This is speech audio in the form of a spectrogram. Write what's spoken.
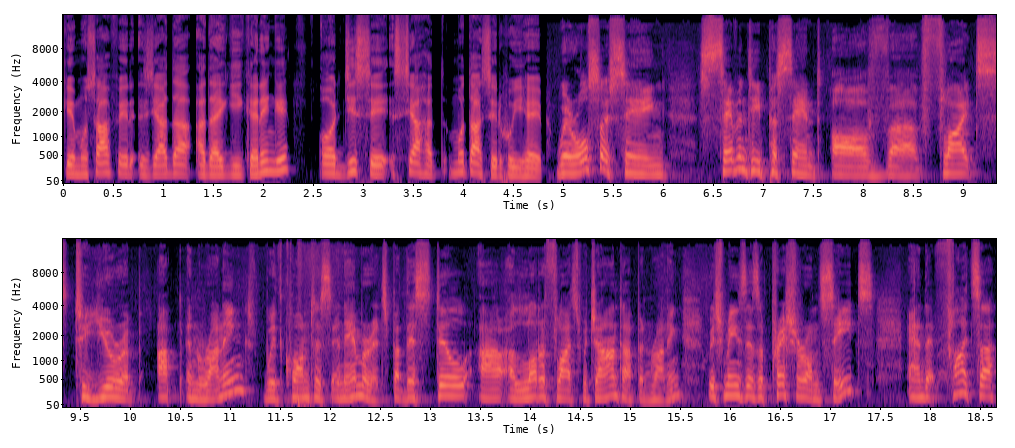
کہ مسافر زیادہ ادائیگی کریں گے اور جس سے سیاحت متاثر ہوئی ہے 70% of uh, flights to Europe up and running with Qantas and Emirates, but there still are a lot of flights which aren't up and running, which means there's a pressure on seats and that flights are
